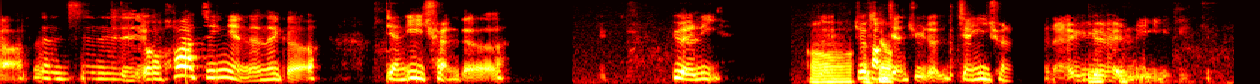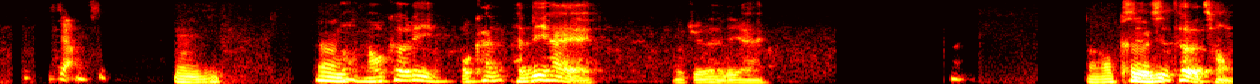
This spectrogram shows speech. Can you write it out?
啊。但是有画今年的那个简易犬的阅历，哦，就房检局的简易犬的阅历，这样子。嗯。嗯，毛克利，我看很厉害哎，我觉得很厉害。毛克利是特宠，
